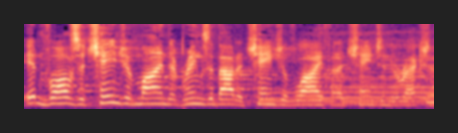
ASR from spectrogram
It involves a change of mind that brings about a change of life and a change in direction.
